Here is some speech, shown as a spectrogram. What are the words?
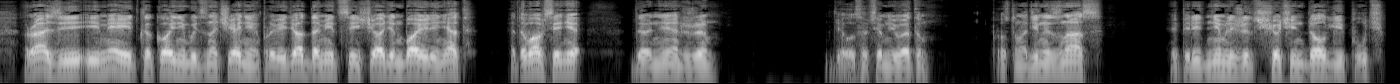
— Разве имеет какое-нибудь значение, проведет домиться еще один бой или нет? Это вовсе не... — Да нет же. Дело совсем не в этом. Просто он один из нас, и перед ним лежит еще очень долгий путь.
